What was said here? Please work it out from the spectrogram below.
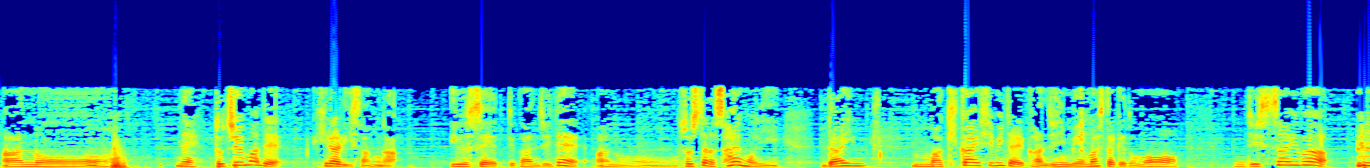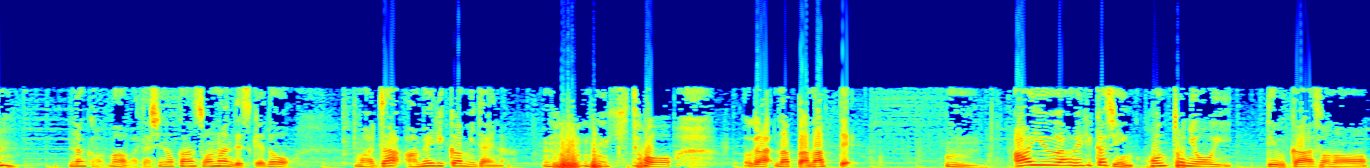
あのーね、途中までヒラリーさんが優勢っていう感じで、あのーそしたら最後に大巻き返しみたいな感じに見えましたけども、実際は なんかまあ私の感想なんですけど、まあザ・アメリカみたいな 人がなったなって。うん。ああいうアメリカ人本当に多いっていうか、その、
